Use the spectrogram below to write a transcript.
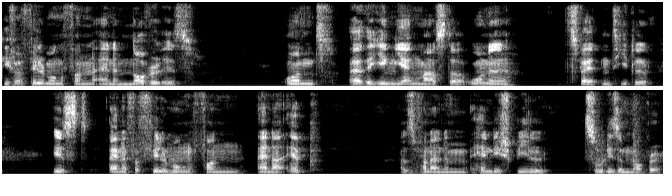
die Verfilmung von einem Novel ist und äh, The Yin Yang Master ohne zweiten Titel ist eine Verfilmung von einer App, also von einem Handyspiel zu diesem Novel.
